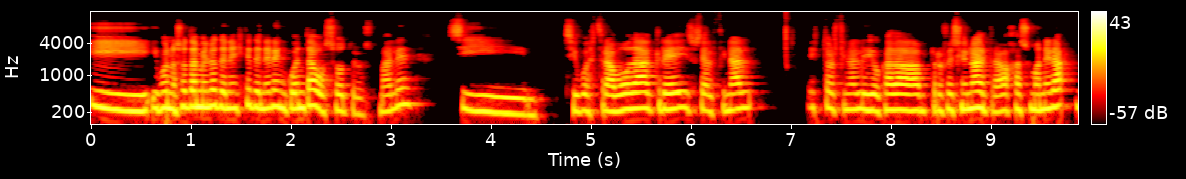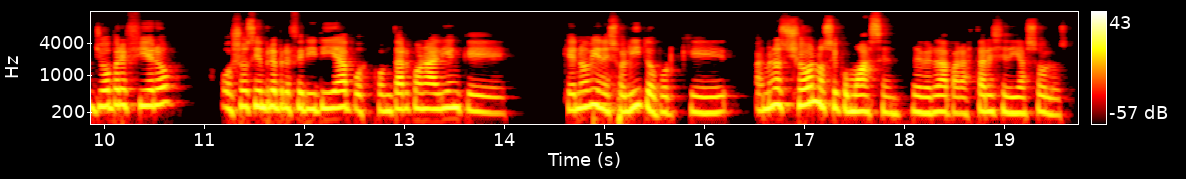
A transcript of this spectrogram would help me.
y, y, bueno, eso también lo tenéis que tener en cuenta vosotros, ¿vale? Si, si vuestra boda creéis, o sea, al final, esto al final le digo, cada profesional trabaja a su manera, yo prefiero o yo siempre preferiría pues contar con alguien que, que no viene solito, porque al menos yo no sé cómo hacen, de verdad, para estar ese día solos.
